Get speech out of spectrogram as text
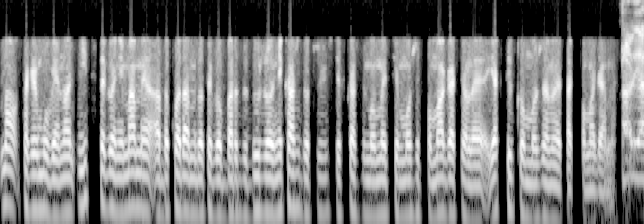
No, tak jak mówię, no, nic z tego nie mamy, a dokładamy do tego bardzo dużo. Nie każdy oczywiście w każdym momencie może pomagać, ale jak tylko możemy, tak pomagamy. Ale ja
